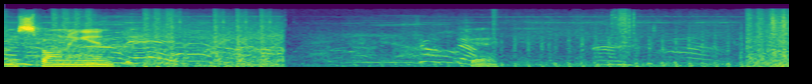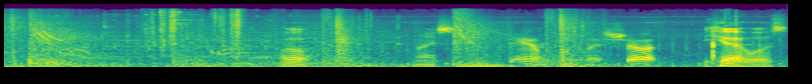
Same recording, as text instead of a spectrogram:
I'm spawning in. Okay. Oh, nice. Damn, nice shot. Yeah, it was.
